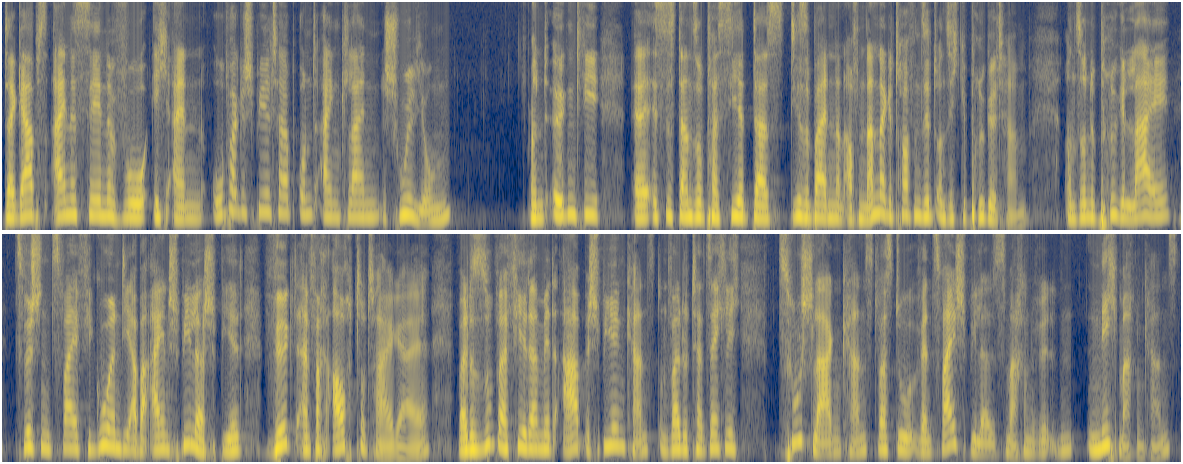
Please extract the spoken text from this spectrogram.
Da gab es eine Szene, wo ich einen Opa gespielt habe und einen kleinen Schuljungen. Und irgendwie äh, ist es dann so passiert, dass diese beiden dann aufeinander getroffen sind und sich geprügelt haben. Und so eine Prügelei zwischen zwei Figuren, die aber ein Spieler spielt, wirkt einfach auch total geil, weil du super viel damit spielen kannst und weil du tatsächlich zuschlagen kannst, was du, wenn zwei Spieler das machen würden, nicht machen kannst,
